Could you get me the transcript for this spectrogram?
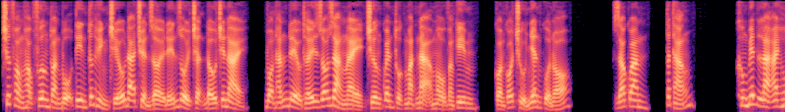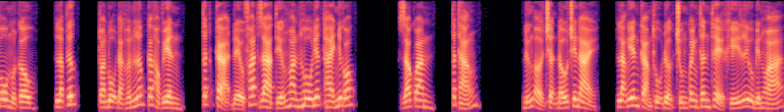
Trước phòng học phương toàn bộ tin tức hình chiếu đã chuyển rời đến rồi trận đấu trên đài, bọn hắn đều thấy rõ ràng này trường quen thuộc mặt nạ màu vàng kim, còn có chủ nhân của nó. Giáo quan, tất thắng. Không biết là ai hô một câu, lập tức, toàn bộ đặc huấn lớp các học viên, tất cả đều phát ra tiếng hoan hô điếc tai nhức óc. Giáo quan, tất thắng. Đứng ở trận đấu trên này, Lặng Yên cảm thụ được chúng quanh thân thể khí lưu biến hóa,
